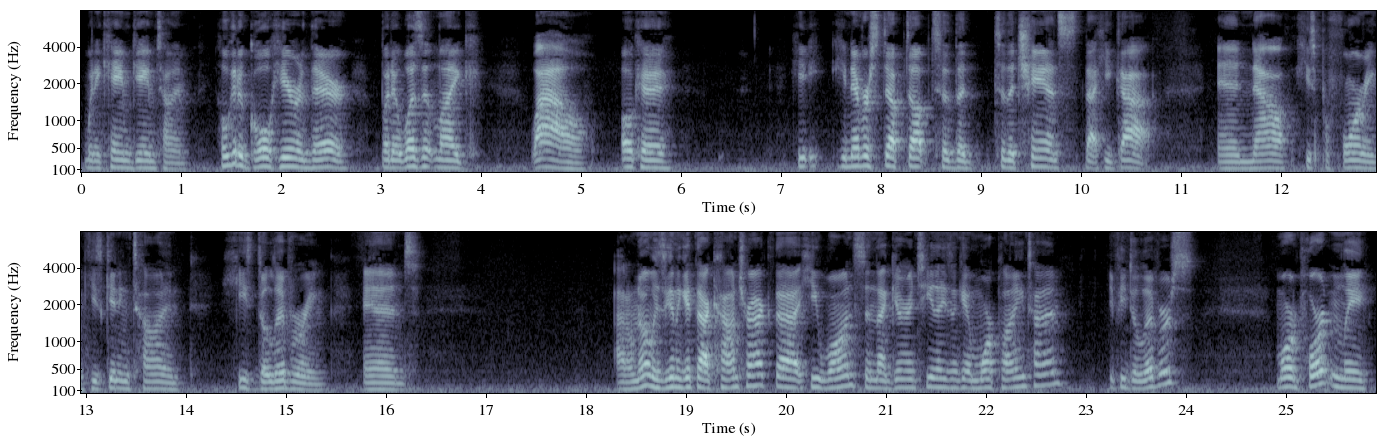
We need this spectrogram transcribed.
when it came game time. He'll get a goal here and there, but it wasn't like wow, okay. He he never stepped up to the to the chance that he got. And now he's performing, he's getting time, he's delivering and I don't know, he's going to get that contract that he wants and that guarantee that he's going to get more playing time if he delivers. More importantly,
